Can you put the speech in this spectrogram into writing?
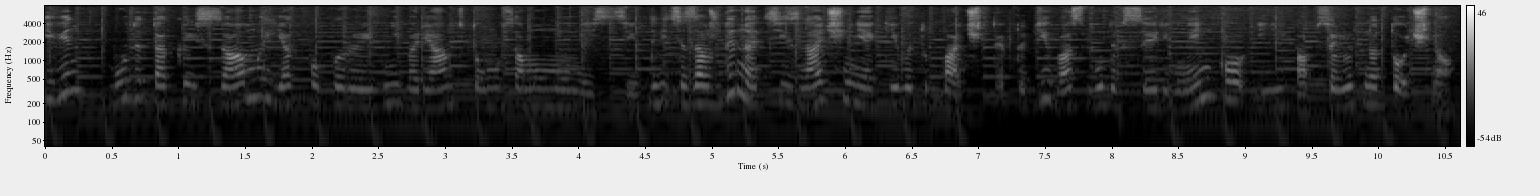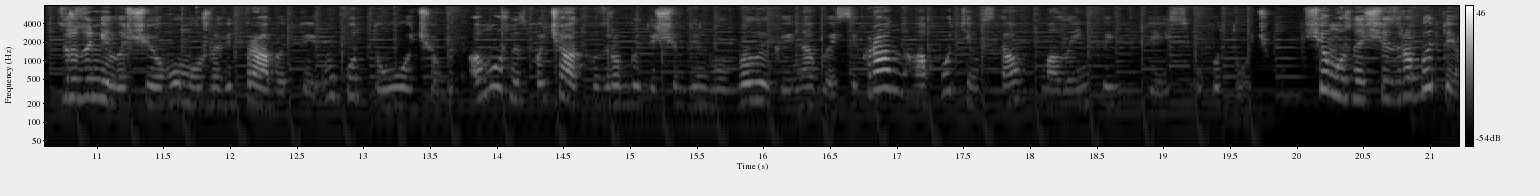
І він буде такий самий, як попередній варіант в тому самому місці. Дивіться завжди на ці значення, які ви тут бачите. Тоді у вас буде все рівненько і абсолютно точно. Зрозуміло, що його можна відправити у куточок, а можна спочатку зробити, щоб він був великий на весь екран, а потім став маленький десь у куточку. Що можна ще зробити?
